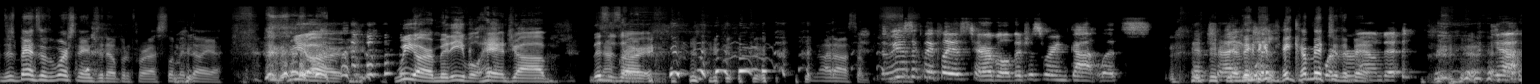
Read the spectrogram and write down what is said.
there's bands with worse names that open for us. Let me tell you. we are we are medieval hand job. This Not is our Not awesome. The music they play is terrible. They're just wearing gauntlets and Yeah, trying they, to they commit work to the bit. around it. yeah.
